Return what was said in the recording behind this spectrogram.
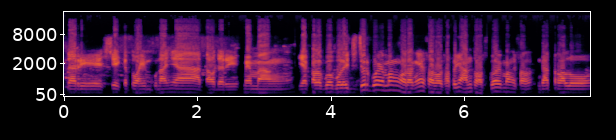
dari si ketua himpunannya atau dari memang ya kalau gue boleh jujur gue emang orangnya salah satunya ansos. Gue emang nggak terlalu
